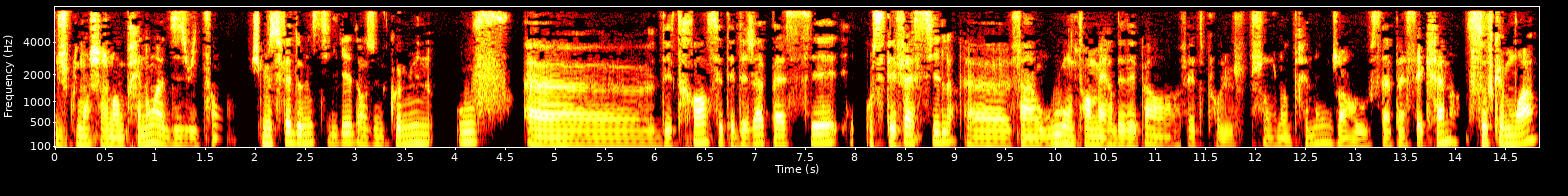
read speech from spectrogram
du coup, mon changement de prénom à 18 ans. Je me suis fait domicilier dans une commune où euh, des trans étaient déjà passés, où c'était facile, euh, enfin où on t'emmerdait pas en fait pour le changement de prénom, genre où ça passait crème. Sauf que moi,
